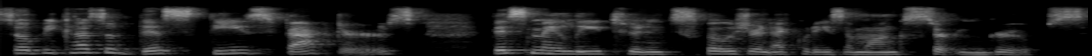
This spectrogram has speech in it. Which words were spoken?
So because of this, these factors, this may lead to an exposure inequities among certain groups.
